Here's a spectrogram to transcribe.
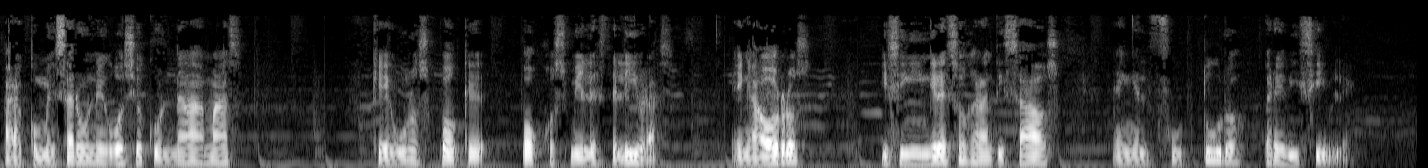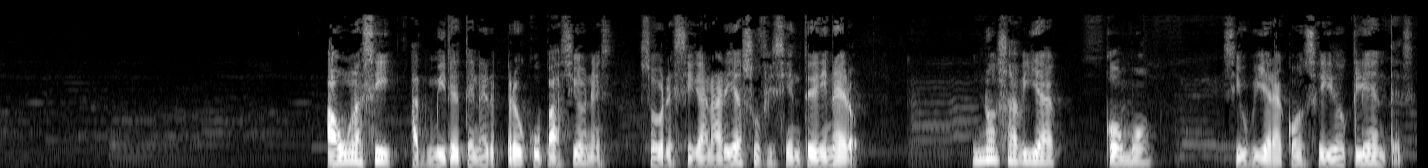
para comenzar un negocio con nada más que unos pocos miles de libras en ahorros y sin ingresos garantizados en el futuro previsible. Aún así, admite tener preocupaciones sobre si ganaría suficiente dinero. No sabía cómo si hubiera conseguido clientes,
